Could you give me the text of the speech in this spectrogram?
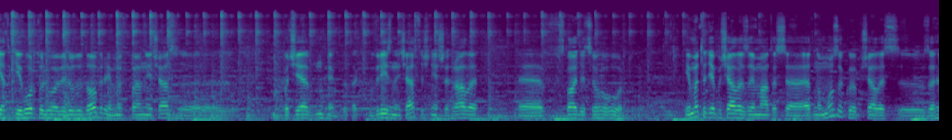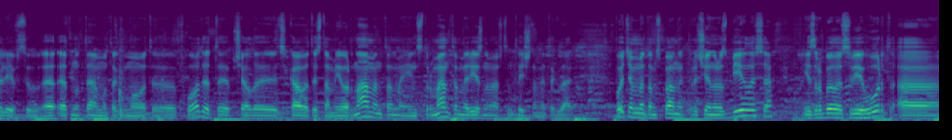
Є такий гурт у Львові Люди добрі. Ми в певний час е, ну, якби так, в різний час точніше грали е, в складі цього гурту. І ми тоді почали займатися етномузикою, почали е, взагалі в цю етнотему, так мовити, входити, почали цікавитись там і орнаментами, і інструментами різними, автентичними і так далі. Потім ми там з певних причин розбіглися і зробили свій гурт. А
